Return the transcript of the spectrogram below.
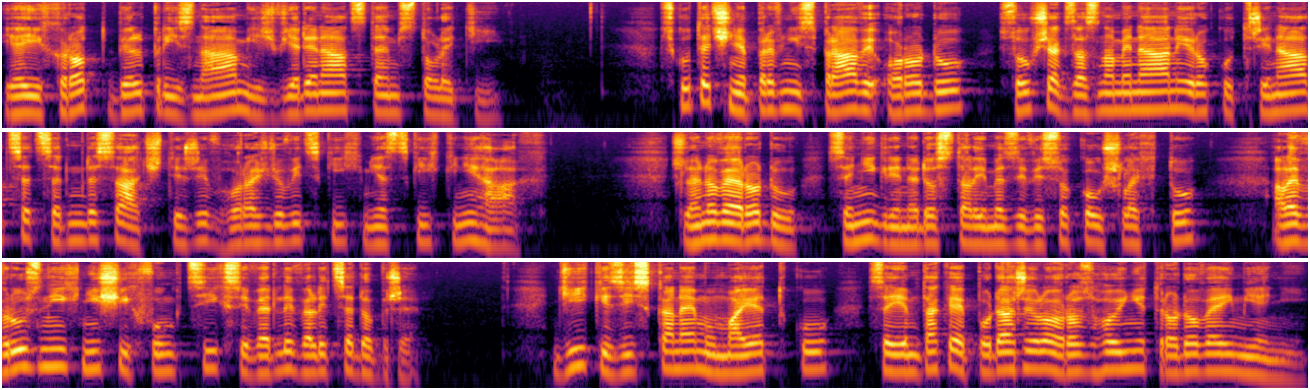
Jejich rod byl prý znám již v jedenáctém století. Skutečně první zprávy o rodu jsou však zaznamenány roku 1374 v horaždovických městských knihách. Členové rodu se nikdy nedostali mezi vysokou šlechtu, ale v různých nižších funkcích si vedli velice dobře. Díky získanému majetku se jim také podařilo rozhojnit rodové jmění.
